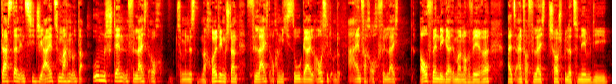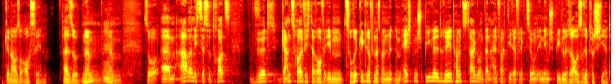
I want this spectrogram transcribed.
das dann in CGI zu machen unter Umständen vielleicht auch, zumindest nach heutigem Stand, vielleicht auch nicht so geil aussieht und einfach auch vielleicht aufwendiger immer noch wäre, als einfach vielleicht Schauspieler zu nehmen, die genauso aussehen. Also, ne? Mhm. Ähm, so, ähm, aber nichtsdestotrotz wird ganz häufig darauf eben zurückgegriffen, dass man mit einem echten Spiegel dreht heutzutage und dann einfach die Reflexion in dem Spiegel rausretuschiert.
